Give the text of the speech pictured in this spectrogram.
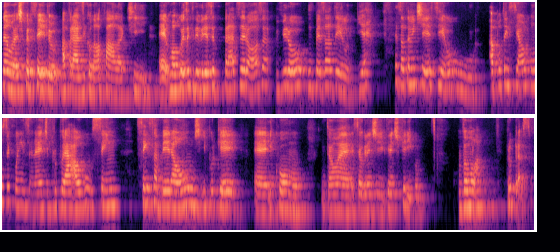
Não, eu acho perfeito a frase quando ela fala que é uma coisa que deveria ser prazerosa virou um pesadelo. E é exatamente esse é o, a potencial consequência, né, de procurar algo sem, sem saber aonde e porquê é, e como. Então, é, esse é o grande, grande perigo. Vamos lá, para o próximo.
